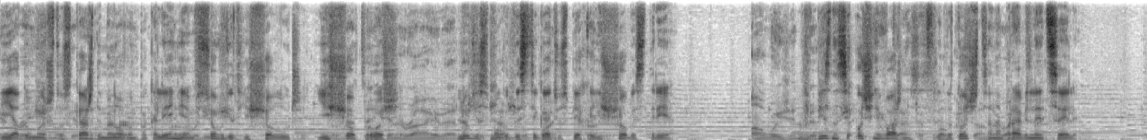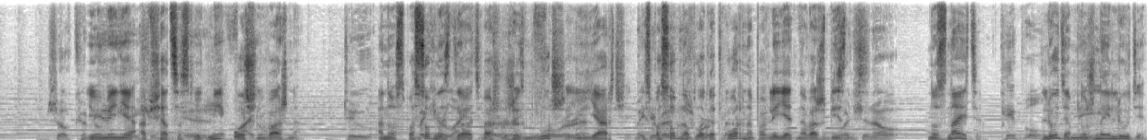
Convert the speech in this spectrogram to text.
И я думаю, что с каждым новым поколением все будет еще лучше, еще проще. Люди смогут достигать успеха еще быстрее. В бизнесе очень важно сосредоточиться на правильной цели. И умение общаться с людьми очень важно. Оно способно сделать вашу жизнь лучше и ярче, и способно благотворно повлиять на ваш бизнес. Но знаете, людям нужны люди.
